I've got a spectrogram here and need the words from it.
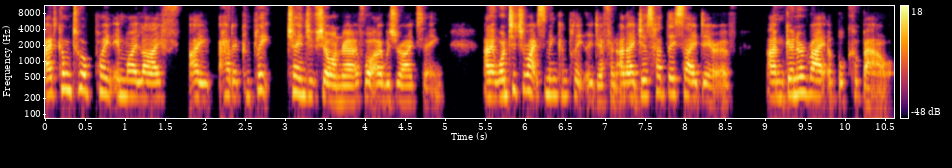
i'd come to a point in my life i had a complete change of genre of what i was writing and i wanted to write something completely different and i just had this idea of i'm going to write a book about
